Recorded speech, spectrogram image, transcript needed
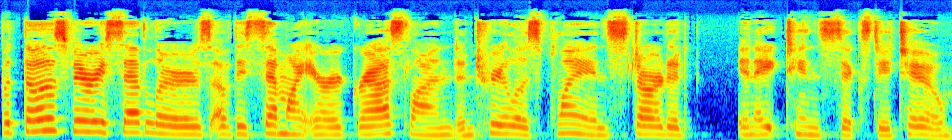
But those very settlers of the semi arid grassland and treeless plains started in 1862.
